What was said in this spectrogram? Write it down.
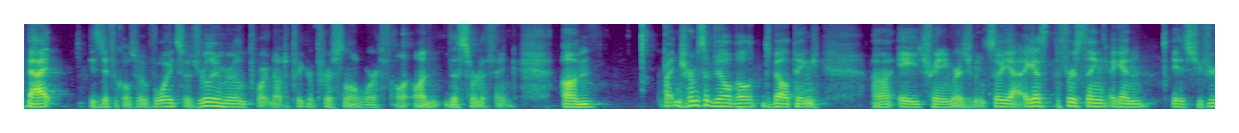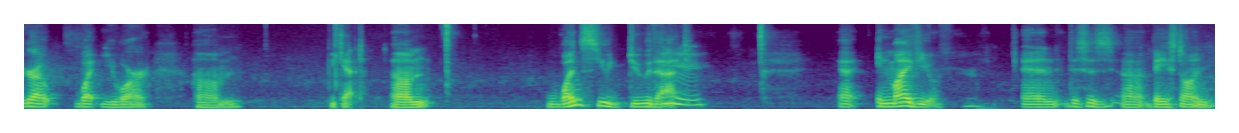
that is difficult to avoid. So it's really, really important not to put your personal worth on, on this sort of thing. Um, but in terms of develop, developing uh, a training regimen, so yeah, I guess the first thing again is to figure out what you are um, we get. Um, once you do that, mm-hmm. uh, in my view, and this is uh, based on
